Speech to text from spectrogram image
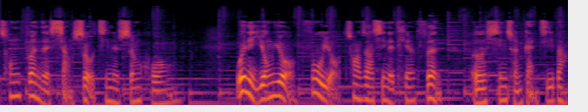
充分的享受今日生活，为你拥有富有创造性的天分而心存感激吧。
